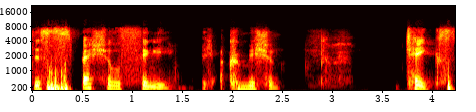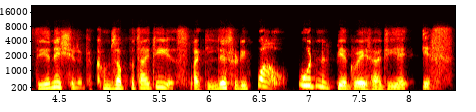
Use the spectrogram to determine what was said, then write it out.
this special thingy, a commission, takes the initiative. It comes up with ideas, like literally, wow, wouldn't it be a great idea if?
